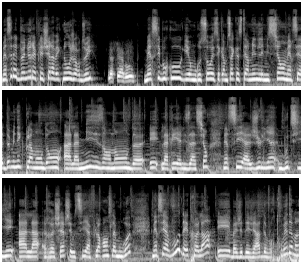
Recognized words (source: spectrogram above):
Merci d'être venu réfléchir avec nous aujourd'hui. Merci à vous. Merci beaucoup, Guillaume Rousseau. Et c'est comme ça que se termine l'émission. Merci à Dominique Plamondon à la mise en onde et la réalisation. Merci à Julien Boutillier à la recherche et aussi à Florence Lamoureux. Merci à vous d'être là et ben, j'ai déjà hâte de vous retrouver demain.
